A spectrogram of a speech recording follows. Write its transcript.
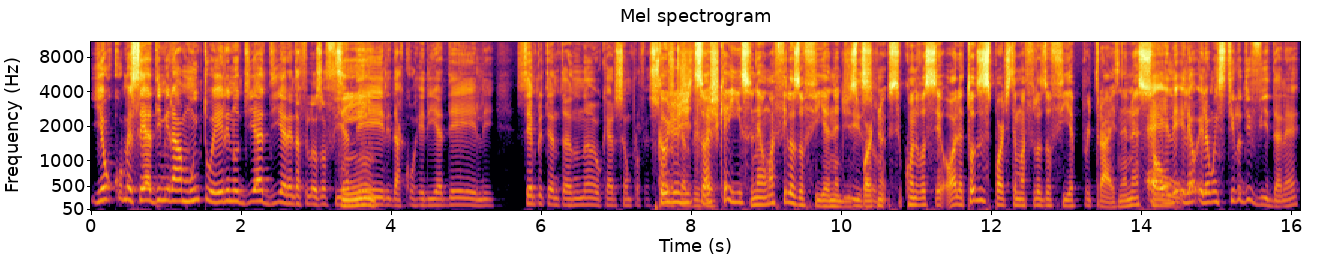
E eu comecei a admirar muito ele no dia a dia, né, da filosofia Sim. dele, da correria dele, sempre tentando, não, eu quero ser um professor. Porque o jiu-jitsu acho que é isso, né? Uma filosofia né, de isso. esporte. Quando você olha, todos os esportes têm uma filosofia por trás, né? Não é só. É, ele, ele, é, ele é um estilo de vida, né?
